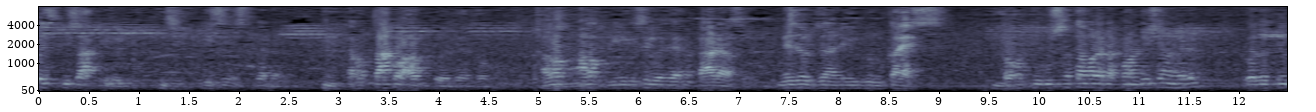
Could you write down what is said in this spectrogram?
এসপি চাকরি হইল। বিসিএস ক্যাডার এখন তাকে আউট করে দেয় তখন আমার আমার বিয়ে গেছিল যে এখন কার্ড আছে। মেজর জেনারেল ইমরুল কায়েস তখন সাথে আমার একটা কন্ডিশন হলে বলে তুমি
